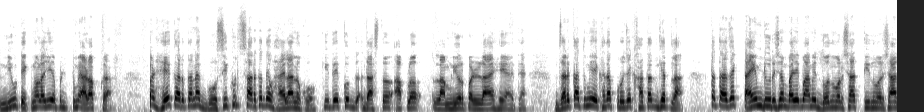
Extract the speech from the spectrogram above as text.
न्यू टेक्नॉलॉजी तुम्ही अडॉप्ट करा पण हे करताना गोसीखुर्द सारखं ते व्हायला नको की ते खूप जास्त आपलं लांबणीवर पडलं आहे हे आहे त्या जर का तुम्ही एखादा प्रोजेक्ट हातात घेतला तर त्याचा एक टाइम ड्युरेशन पाहिजे की बा आम्ही दोन वर्षात तीन वर्षात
